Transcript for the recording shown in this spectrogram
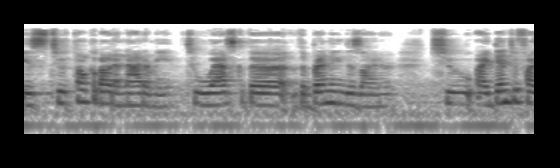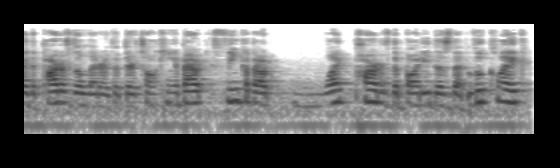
is to talk about anatomy, to ask the, the branding designer to identify the part of the letter that they're talking about, think about what part of the body does that look like,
